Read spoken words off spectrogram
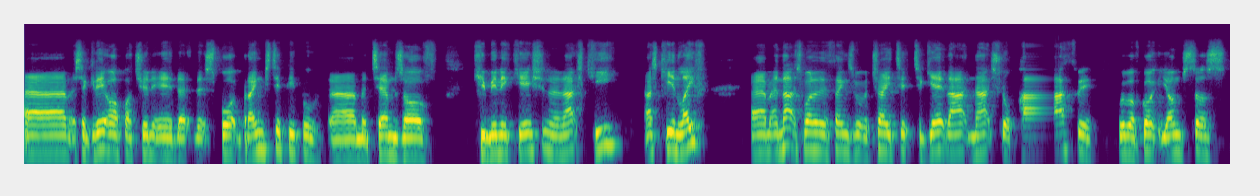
Um, it's a great opportunity that, that sport brings to people um, in terms of communication, and that's key. That's key in life. Um, and that's one of the things we would try to, to get that natural pathway where we've got youngsters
